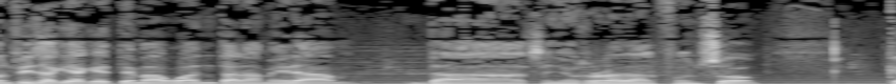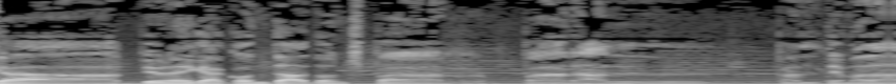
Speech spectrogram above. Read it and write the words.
Doncs fins aquí aquest tema Guantanamera del senyor Ronald Alfonso que ve una mica a compte doncs, per, per el, pel tema de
